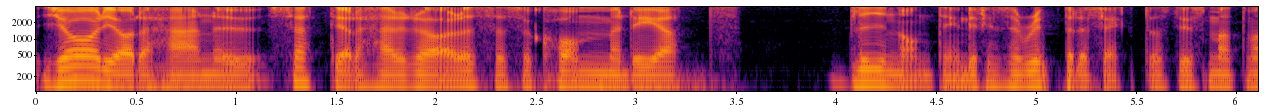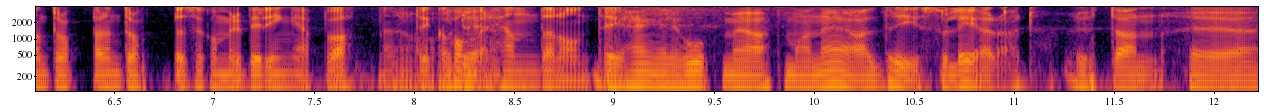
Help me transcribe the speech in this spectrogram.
gör jag det här nu, sätter jag det här i rörelse så kommer det att bli någonting. Det finns en ripple effekt. Alltså det är som att man droppar en droppe så kommer det bli ringar på vattnet. Ja, det kommer det- hända Det någonting. hänger ihop med att man är aldrig isolerad, utan eh,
